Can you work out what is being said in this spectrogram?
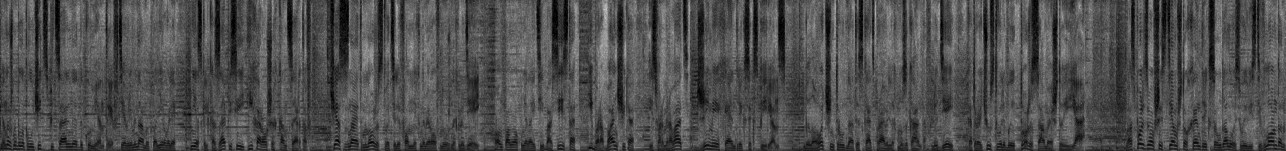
мне нужно было получить специальные документы. В те времена мы планировали несколько записей и хороших концертов. Чес знает множество телефонных номеров нужных людей друзей. Он помог мне найти басиста и барабанщика и сформировать Jimmy Hendrix Experience. Было очень трудно отыскать правильных музыкантов, людей, которые чувствовали бы то же самое, что и я. Воспользовавшись тем, что Хендрикса удалось вывести в Лондон,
